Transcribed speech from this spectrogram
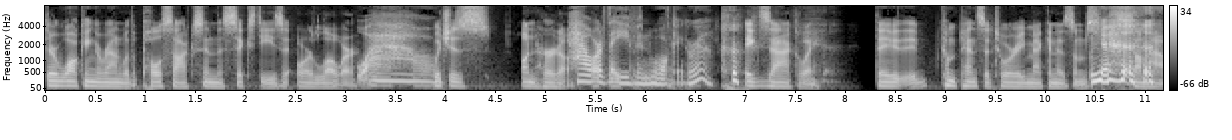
They're walking around with a pulse ox in the 60s or lower, Wow. which is unheard of. How are they even walking around? exactly. They compensatory mechanisms Yeah. somehow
